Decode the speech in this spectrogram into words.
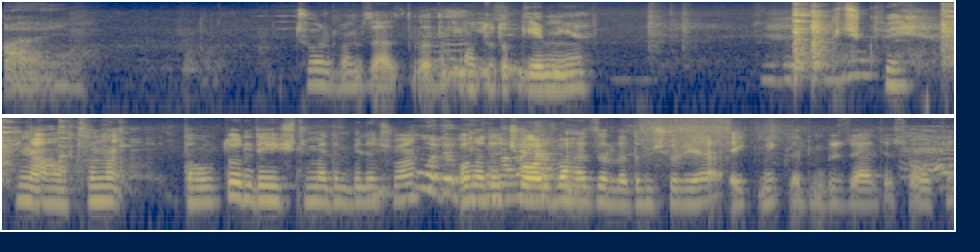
Ay. Çorbamızı hazırladım. Oturduk yemeğe. Küçük bey yine altını doldu. Değiştirmedim bile şu an. Ona da çorba hazırladım şuraya. Ekmekledim güzelce soğutun.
